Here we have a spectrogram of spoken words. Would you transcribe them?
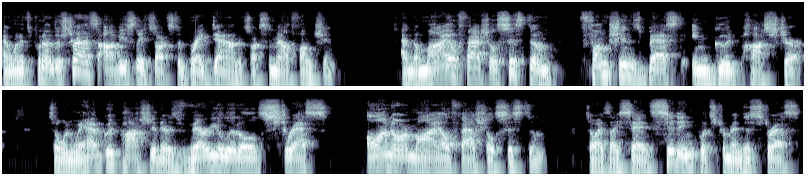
And when it's put under stress, obviously it starts to break down, it starts to malfunction. And the myofascial system functions best in good posture. So, when we have good posture, there's very little stress on our myofascial system. So, as I said, sitting puts tremendous stress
